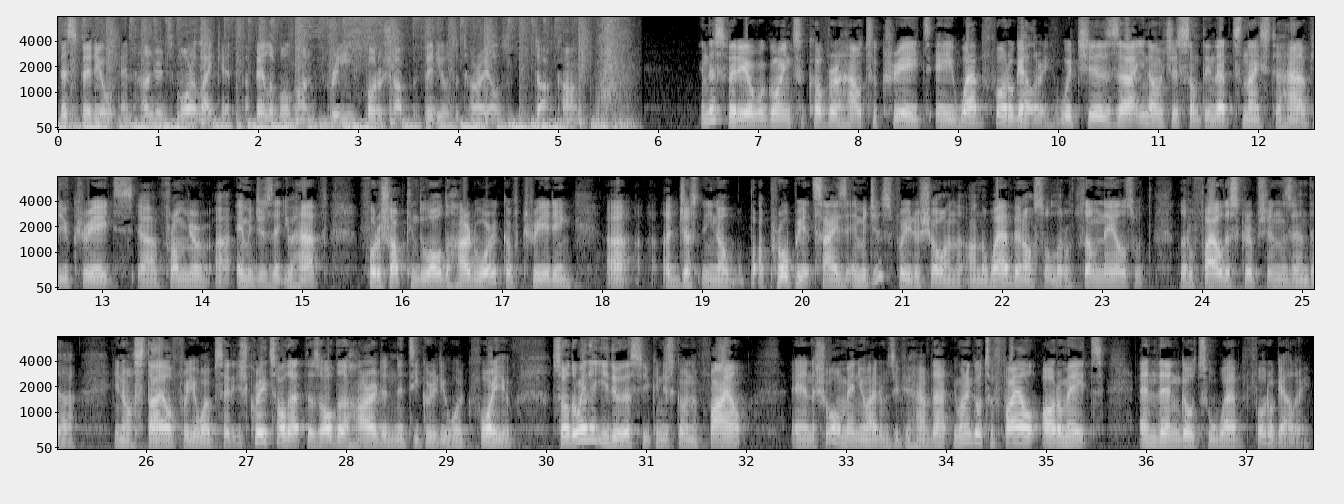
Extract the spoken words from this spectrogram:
This video and hundreds more like it available on freePhotoshopVideoTutorials.com. In this video, we're going to cover how to create a web photo gallery, which is, uh, you know, just something that's nice to have. You create uh, from your uh, images that you have. Photoshop can do all the hard work of creating uh, just, you know, appropriate size images for you to show on the on the web, and also little thumbnails with little file descriptions and, uh, you know, a style for your website. It just creates all that, does all the hard and nitty gritty work for you. So the way that you do this, you can just go into File and show all menu items if you have that. You want to go to File, Automate, and then go to Web Photo Gallery.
